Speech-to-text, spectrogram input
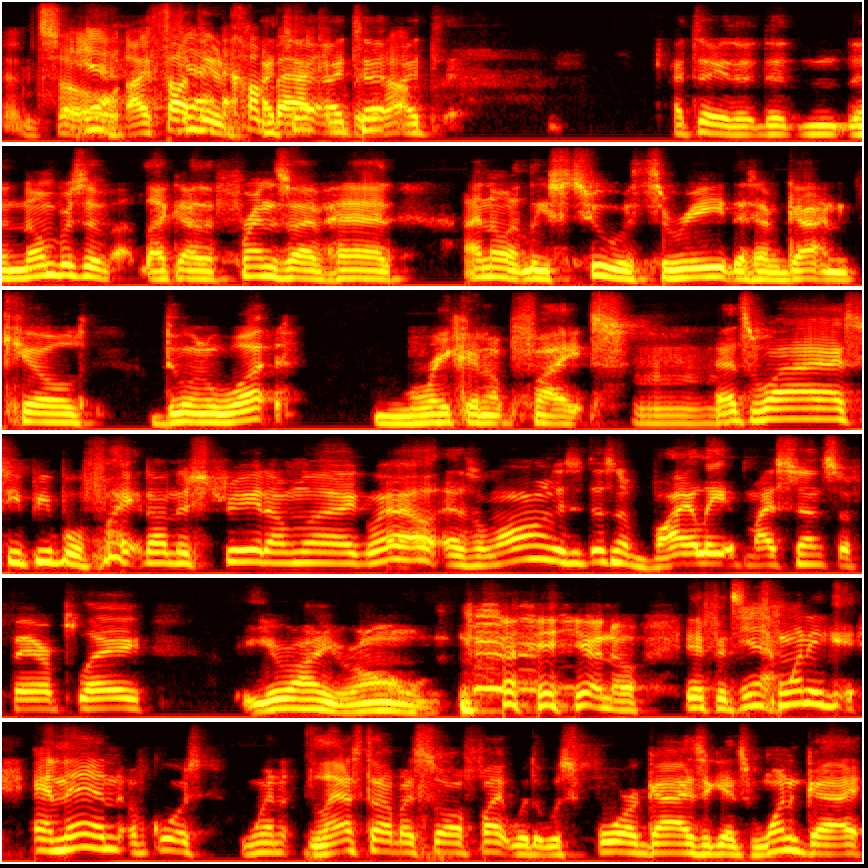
and so yeah. I thought yeah. they would come I back. Tell, I, tell, I, t- I tell you the, the, the numbers of like uh, the friends I've had. I know at least two or three that have gotten killed doing what breaking up fights. Mm-hmm. That's why I see people fighting on the street. I'm like, well, as long as it doesn't violate my sense of fair play, you're on your own. you know, if it's yeah. 20 and then of course, when last time I saw a fight where it was four guys against one guy,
